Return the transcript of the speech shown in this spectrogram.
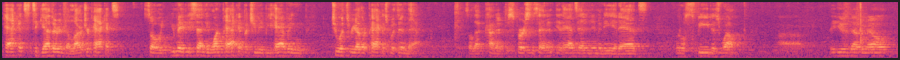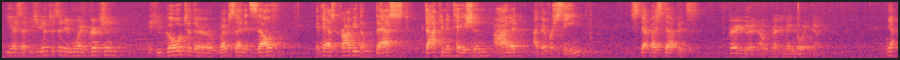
packets together into larger packets. So you may be sending one packet, but you may be having two or three other packets within that. So that kind of disperses, and it adds anonymity, it adds a little speed as well. Uh, They use WML, ESF. If you're interested in more encryption, if you go to their website itself, it has probably the best documentation on it I've ever seen. Step by step, it's very good. I would recommend going there. Yeah,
